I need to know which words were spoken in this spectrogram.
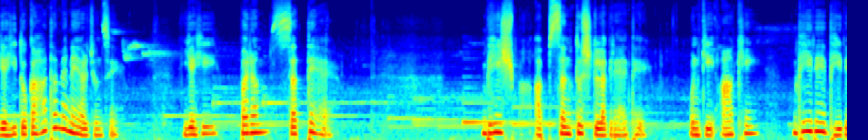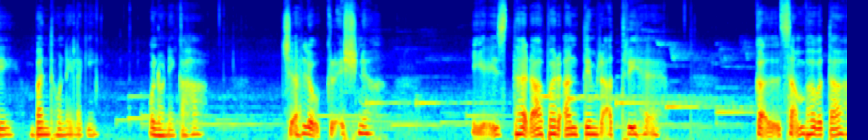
यही तो कहा था मैंने अर्जुन से। यही परम सत्य है। भीष्म अब संतुष्ट लग रहे थे। उनकी आँखें धीरे धीरे बंद होने लगीं। उन्होंने कहा, चलो कृष्ण, ये इस धरा पर अंतिम रात्रि है। कल संभवतः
